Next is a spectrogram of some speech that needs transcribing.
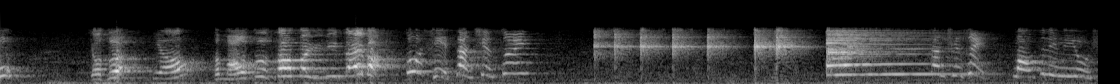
帽子一个。小子，有。这帽子三百与你摘吧。多谢上千岁。上千岁，帽子里面有虚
